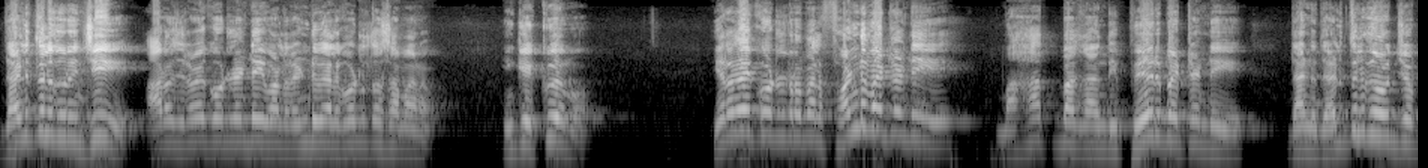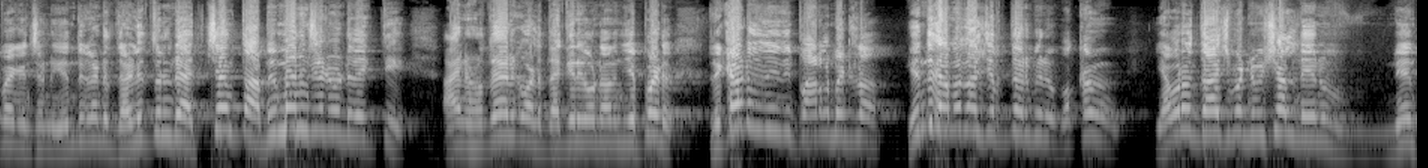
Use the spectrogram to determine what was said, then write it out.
దళితుల గురించి ఆ రోజు ఇరవై కోట్లు అంటే ఇవాళ రెండు వేల కోట్లతో సమానం. ఇంకెక్కువేమో. ఇరవై కోట్ల రూపాయల ఫండ్ పెట్టండి. మహాత్మా గాంధీ పేరు పెట్టండి. దాన్ని దళితుల గురించి ఉపయోగించండి. ఎందుకంటే దళితులని అత్యంత అభిమానించినటువంటి వ్యక్తి ఆయన హృదయానికి వాళ్ళ దగ్గరగా ఉన్నారని చెప్పాడు. రికార్డు ఉంది పార్లమెంట్లో. ఎందుకు అబద్ధాలు చెప్తున్నారు మీరు? ఒక్క ఎవరో దాచిపెట్టిన విషయాలు నేను నేను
